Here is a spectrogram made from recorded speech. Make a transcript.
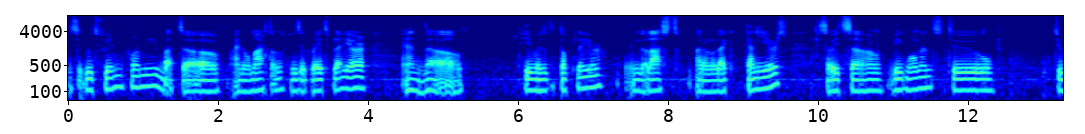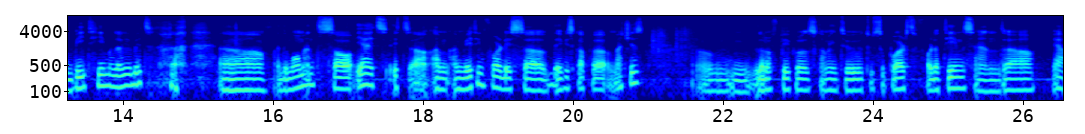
it's a good feeling for me. But uh, I know Martin; he's a great player, and uh, he was the top player in the last I don't know like ten years. So it's a big moment to to beat him a little bit uh, at the moment. So yeah, it's it's uh, I'm I'm waiting for this uh, Davis Cup uh, matches. Um, a lot of people is coming to to support for the teams, and yeah,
